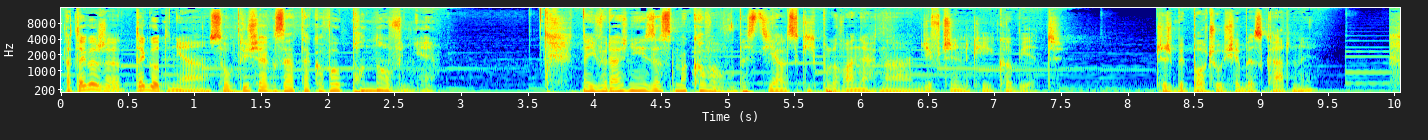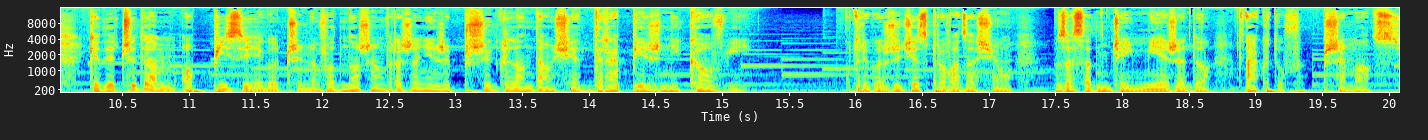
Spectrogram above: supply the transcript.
Dlatego, że tego dnia sołtysiak zaatakował ponownie. Najwyraźniej zasmakował w bestialskich polowaniach na dziewczynki i kobiety. Czyżby poczuł się bezkarny? Kiedy czytam opisy jego czynów, odnoszę wrażenie, że przyglądam się drapieżnikowi, którego życie sprowadza się w zasadniczej mierze do aktów przemocy.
